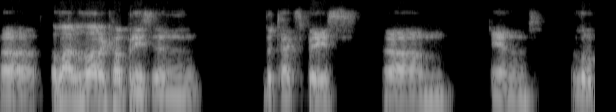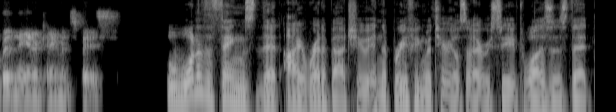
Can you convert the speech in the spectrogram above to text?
uh, a lot a lot of companies in the tech space um, and a little bit in the entertainment space. Well, one of the things that I read about you in the briefing materials that I received was is that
